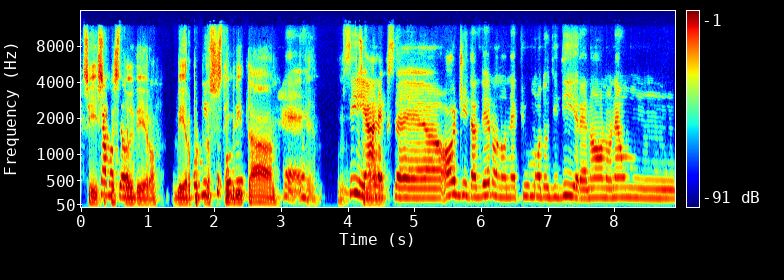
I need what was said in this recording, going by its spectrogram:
Sì, diciamo sì questo è vero, vero, proprio visto, la sostenibilità. Eh, eh Mm, sì, insomma... Alex, eh, oggi davvero non è più modo di dire, no? Non è un...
